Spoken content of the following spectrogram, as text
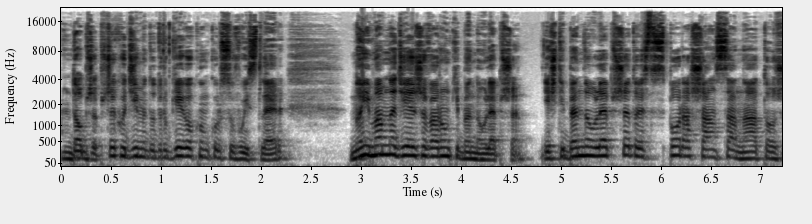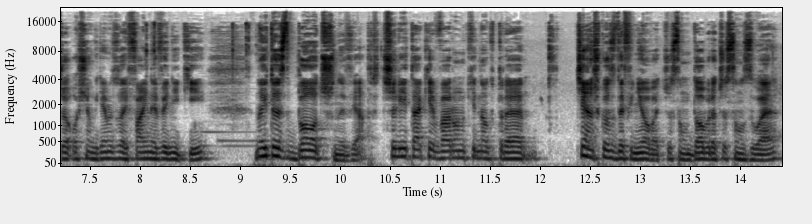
Dobrze, przechodzimy do drugiego konkursu Whistler. No i mam nadzieję, że warunki będą lepsze. Jeśli będą lepsze, to jest spora szansa na to, że osiągniemy tutaj fajne wyniki. No i to jest boczny wiatr, czyli takie warunki, no, które ciężko zdefiniować, czy są dobre, czy są złe.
